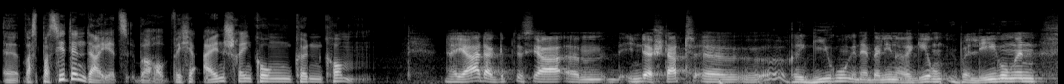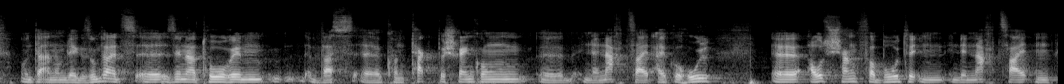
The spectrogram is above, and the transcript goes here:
Äh, was passiert denn da jetzt überhaupt? Welche Einschränkungen können kommen? Naja, da gibt es ja ähm, in der Stadtregierung, äh, in der Berliner Regierung Überlegungen, unter anderem der Gesundheitssenatorin, was äh, Kontaktbeschränkungen äh, in der Nachtzeit, Alkohol, äh, Ausschankverbote in, in den Nachtzeiten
